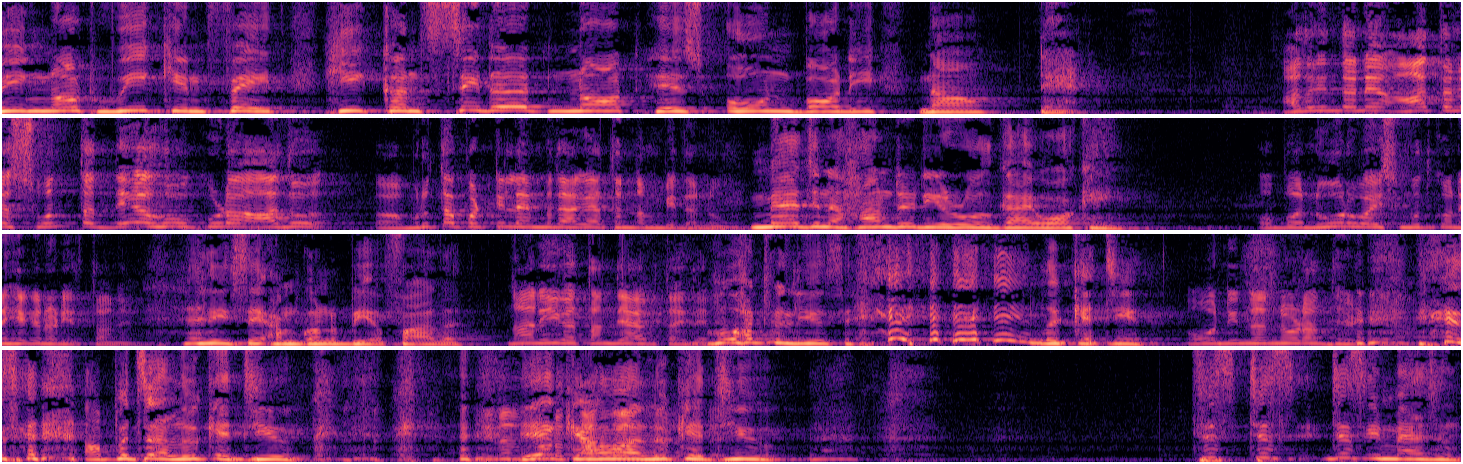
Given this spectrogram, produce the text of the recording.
being not weak in faith, he considered not his own body now dead. ಅದರಿಂದನೇ ಆತನ ಸ್ವಂತ ದೇಹವು ಕೂಡ ಅದು ಆ, ಮೃತಪಟ್ಟಿಲ್ಲ ಎಂಬುದಾಗಿ ಆತನು ನಂಬಿದನು Imagine a hundred year old guy walking ಒಬ್ಬ ನೂರು ವಯಸ್ಸು ಮುದ್ಕೊಂಡು ಹೇಗೆ ನಡೆಯುತ್ತಾನೆ and he say, I'm going to be a father. ನಾನು ಈಗ ತಂದೆ ಆಗ್ತಾ ಇದ್ದೇನೆ What will you say? look at you. ಓ ನಿನ್ನ ನೋಡ ಅಂತ ಹೇಳ್ತೀರಾ He say, Apacha, look at you. ನಿನ್ನನ್ನು hey, ನೋಡು Kawa, ತಾತ ಅಂತ look at ಹೇಳ್ತಾರೆ. you. Just, just, just imagine.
